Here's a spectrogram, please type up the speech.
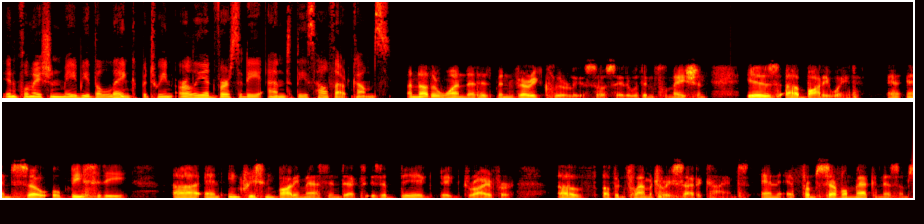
Inflammation may be the link between early adversity and these health outcomes. Another one that has been very clearly associated with inflammation is uh, body weight. And, and, so obesity uh, and increasing body mass index is a big, big driver of, of inflammatory cytokines and from several mechanisms.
